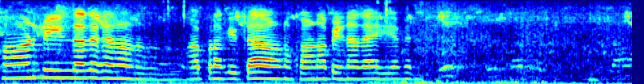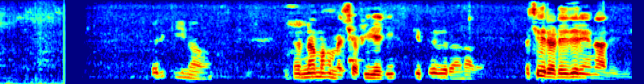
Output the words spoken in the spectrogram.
ਖਾਣ ਪੀਣ ਦਾ ਤਾਂ ਫਿਰ ਹੁਣ ਆਪਣਾ ਕੀਤਾ ਹੁਣ ਖਾਣਾ ਪੀਣਾ ਦਾ ਹੀ ਆ ਫਿਰ। ਭਾਜੀ ਕੀ ਨਾਮ? ਮੇਰਾ ਨਾਮ ਮੁਹੰਮਦ ਸ਼ਫੀ ਹੈ ਜੀ। ਕਿੱਥੇ ਦੇ ਰਹਿਣ ਵਾਲੇ? ਅਸੀਂ ਰੜੇ ਦੇ ਰਹਿਣ ਵਾਲੇ ਜੀ।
